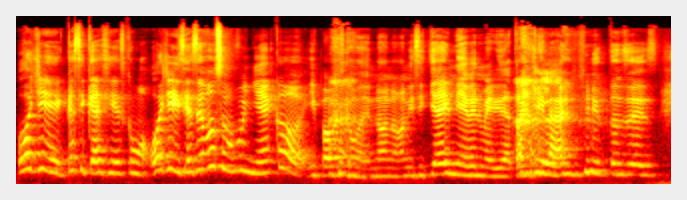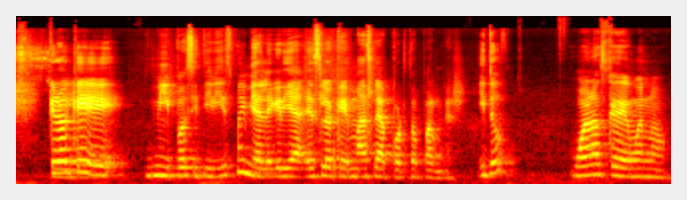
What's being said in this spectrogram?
oye, casi casi es como, oye, ¿y si hacemos un muñeco? Y Pau es como de, no, no, ni siquiera hay nieve en Mérida, tranquila. Entonces, creo que mi positivismo y mi alegría es lo que más le aporto a Partner. ¿Y tú? Bueno, es que, bueno,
